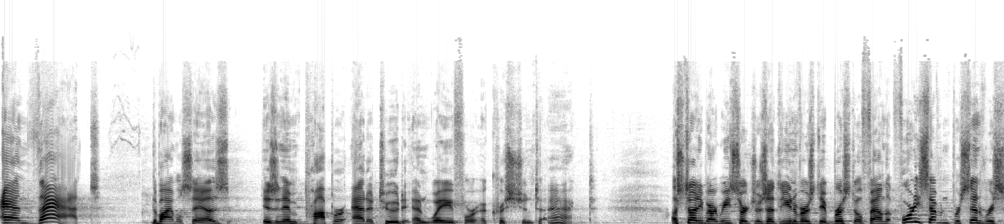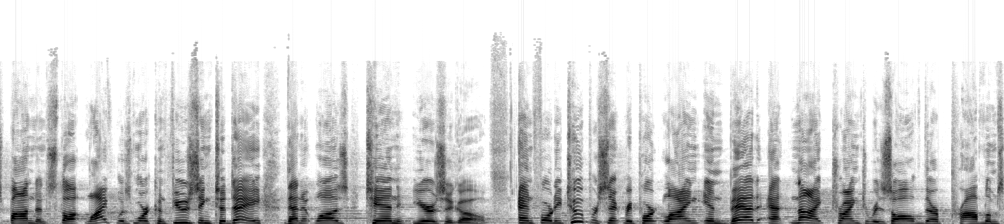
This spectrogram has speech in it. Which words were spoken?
And that, the Bible says, is an improper attitude and way for a Christian to act. A study by researchers at the University of Bristol found that 47% of respondents thought life was more confusing today than it was 10 years ago. And 42% report lying in bed at night trying to resolve their problems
